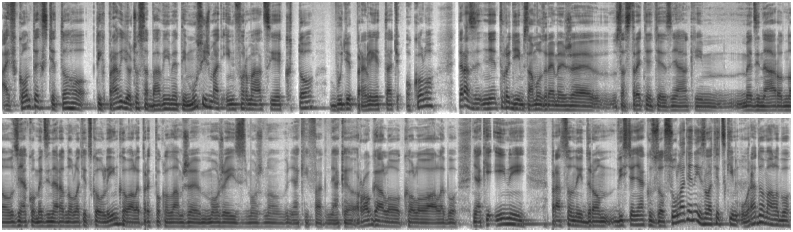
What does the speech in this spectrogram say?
aj v kontexte toho, tých pravidel, čo sa bavíme, ty musíš mať informácie, kto bude prelietať okolo. Teraz netvrdím samozrejme, že sa stretnete s nejakým medzinárodnou, s nejakou medzinárodnou leteckou linkou, ale predpokladám, že môže ísť možno nejaký fakt, nejaké rogalo okolo, alebo nejaký iný pracovný drom. Vy ste nejako zosúladení s leteckým úradom, alebo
